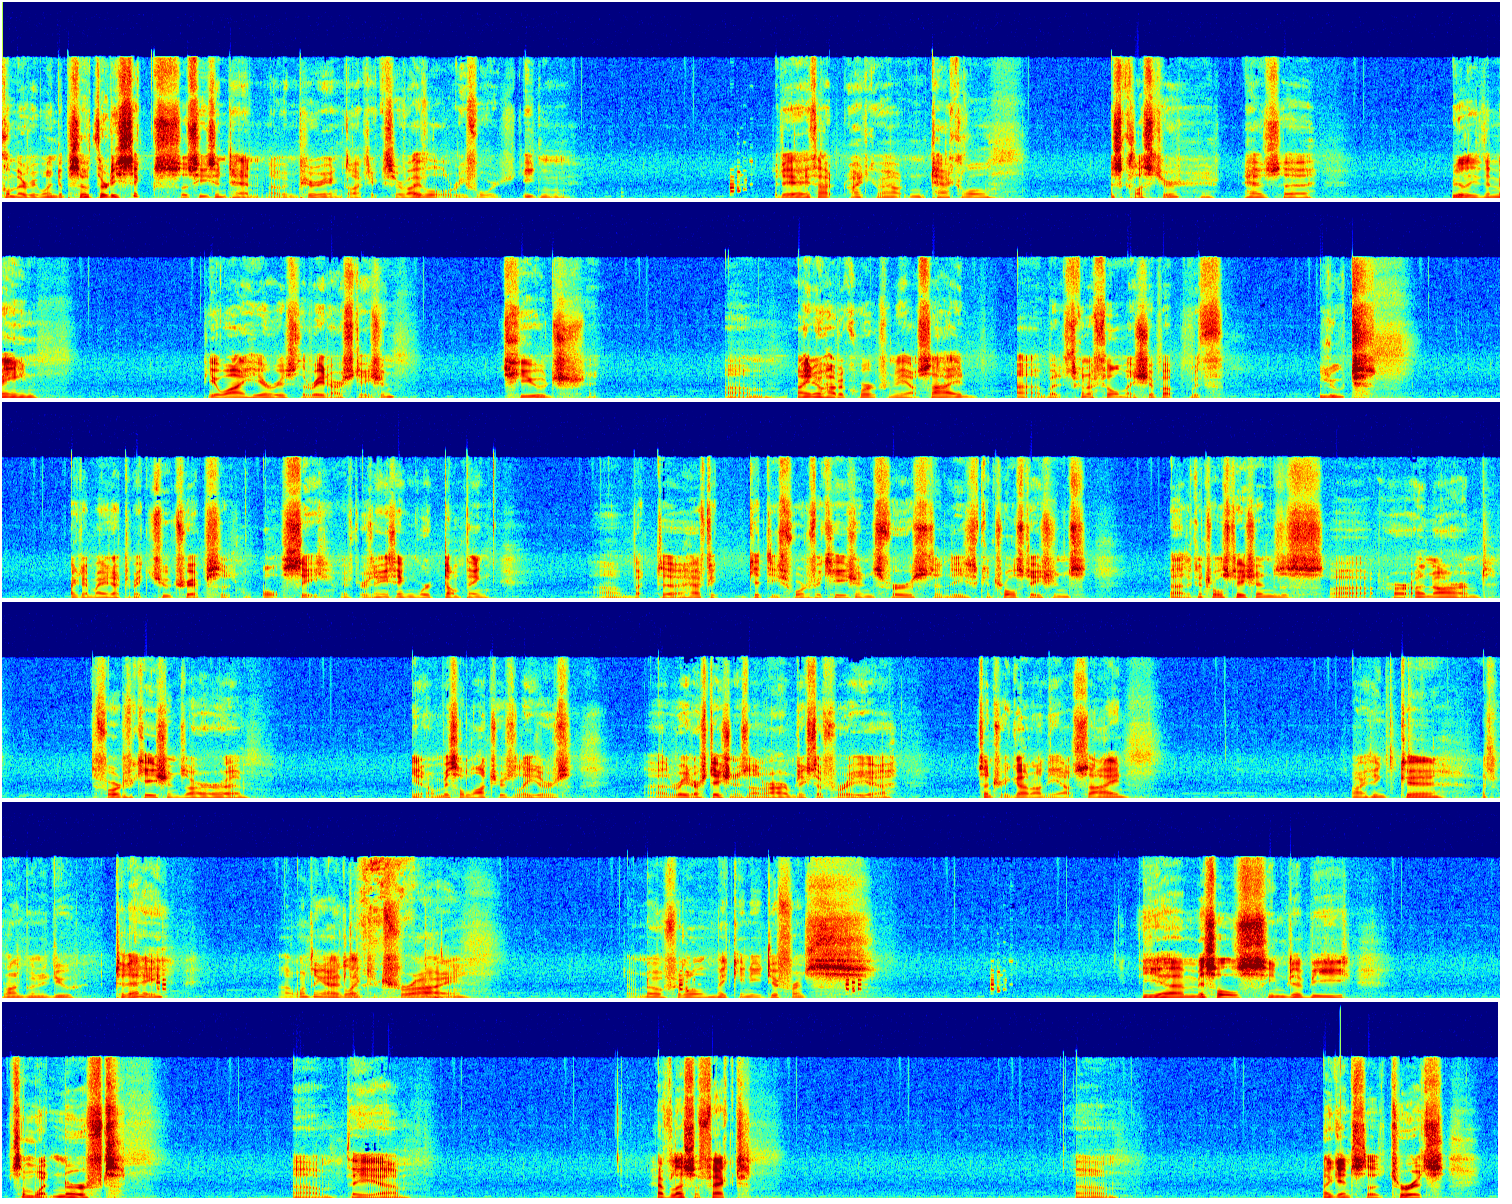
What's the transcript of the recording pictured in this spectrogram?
Welcome everyone to episode 36 of season 10 of Empyrion Galactic Survival Reforged Eden. Today I thought I'd go out and tackle this cluster. It has uh, really the main POI here is the radar station. It's huge. Um, I know how to core it from the outside, uh, but it's going to fill my ship up with loot. Fact, I might have to make two trips. We'll see if there's anything worth dumping. Uh, but uh, have to get these fortifications first and these control stations. Uh, the control stations uh, are unarmed. The fortifications are, uh, you know, missile launchers, lasers. Uh, the radar station is unarmed except for a sentry gun on the outside. So I think that's what I'm going to do today. Uh, one thing I'd like to try, don't know if it'll make any difference. The uh, missiles seem to be somewhat nerfed. Um, they um, have less effect. Um, against the turrets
